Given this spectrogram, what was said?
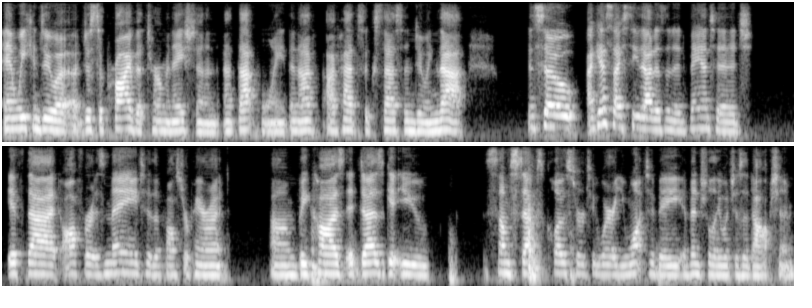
and we can do a just a private termination at that point. And I've I've had success in doing that. And so I guess I see that as an advantage if that offer is made to the foster parent um, because it does get you some steps closer to where you want to be eventually, which is adoption.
